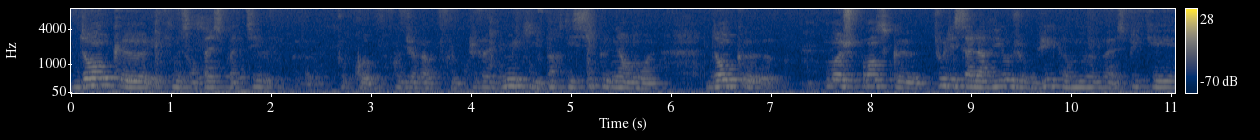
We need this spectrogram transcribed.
Donc, euh, et qui ne sont pas exploités pour produire leur plus- plus-value, mais qui y participent néanmoins. Donc, moi, je pense que tous les salariés aujourd'hui, comme m'a expliqué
